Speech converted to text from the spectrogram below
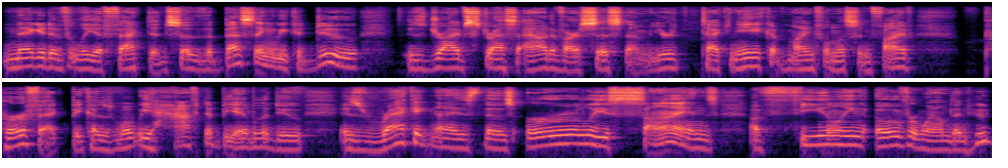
negatively affected. So, the best thing we could do is drive stress out of our system. Your technique of mindfulness in five perfect because what we have to be able to do is recognize those early signs of feeling overwhelmed and who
